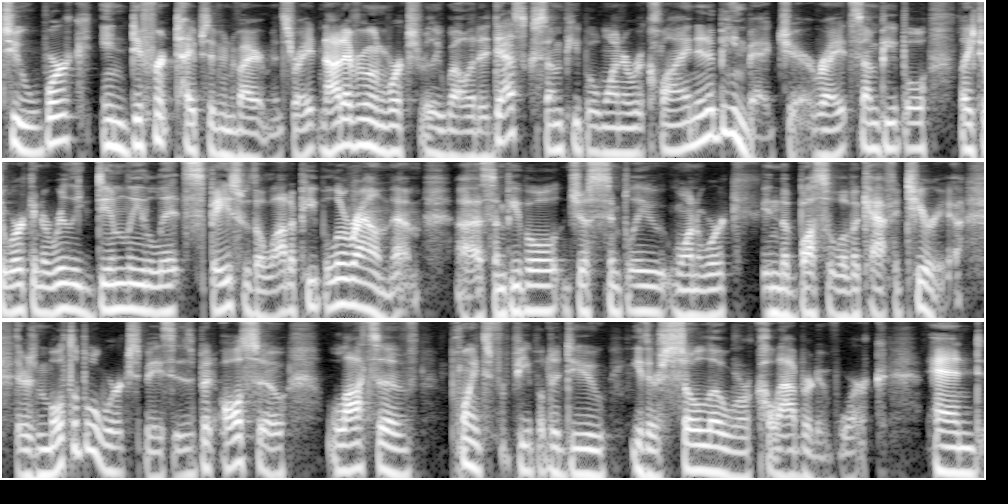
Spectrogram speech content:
to work in different types of environments right? Not everyone works really well at a desk. Some people want to recline in a beanbag chair right? Some people like to work in a really dimly lit space with a lot of people around them. Uh, some people just simply want to work in the bustle of a cafeteria. There's multiple workspaces but also also lots of points for people to do either solo or collaborative work. And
